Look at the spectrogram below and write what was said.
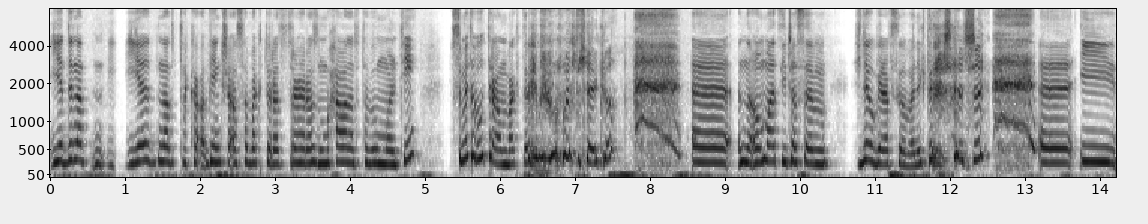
jedyna, jedna taka większa osoba, która to trochę rozdmuchała, no to to był Multi. w sumie to był trąba, który był u Matiego. E, no, Mati czasem źle ubiera w słowa niektóre rzeczy. E, I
